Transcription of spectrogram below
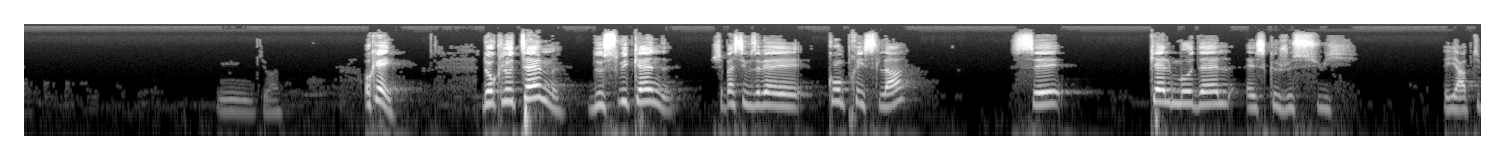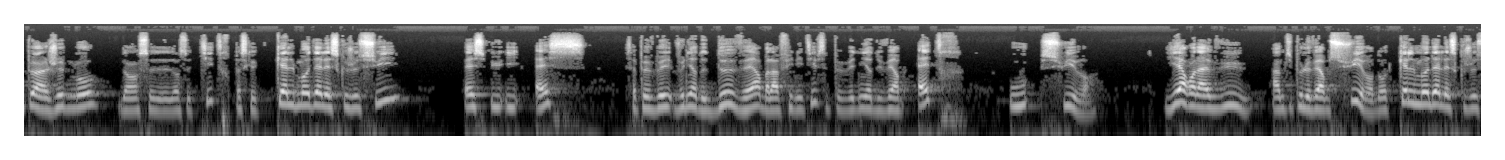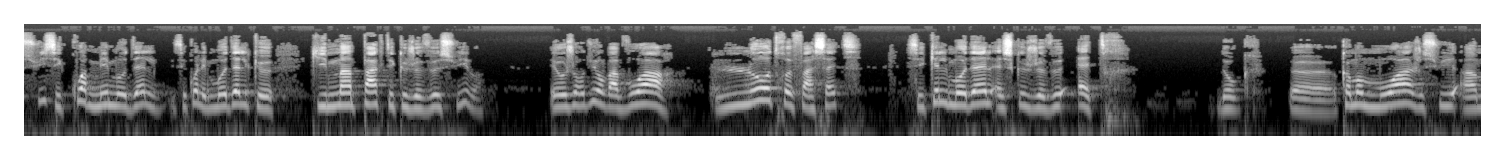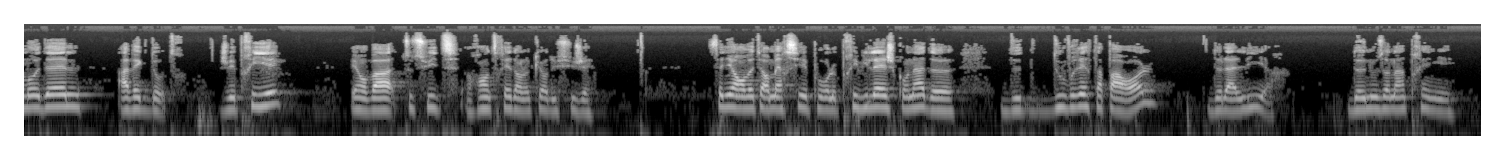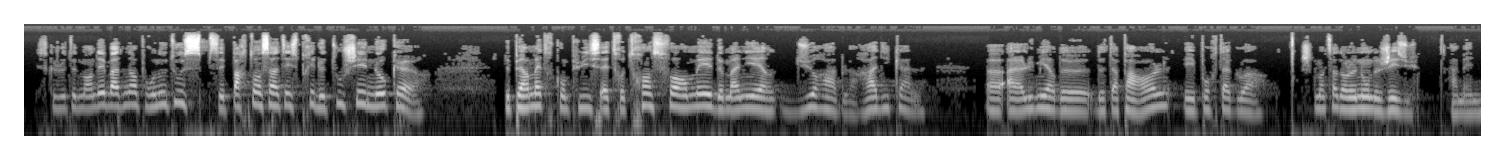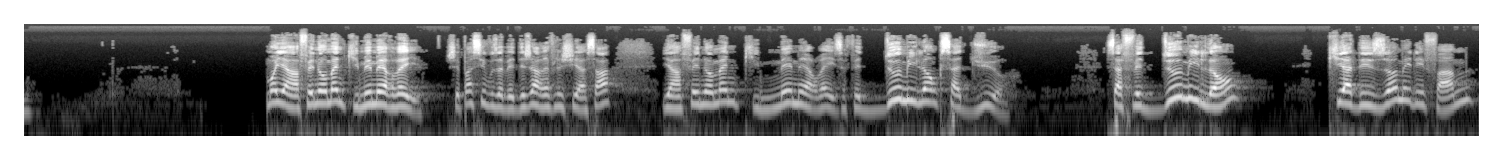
Hmm, ok. Donc, le thème de ce week-end, je ne sais pas si vous avez compris cela, c'est quel modèle est-ce que je suis? Et il y a un petit peu un jeu de mots dans ce, dans ce titre, parce que quel modèle est-ce que je suis? S-U-I-S, ça peut venir de deux verbes à l'infinitif, ça peut venir du verbe être ou suivre. Hier, on a vu un petit peu le verbe suivre. Donc, quel modèle est-ce que je suis? C'est quoi mes modèles? C'est quoi les modèles que, qui m'impactent et que je veux suivre? Et aujourd'hui, on va voir l'autre facette c'est quel modèle est-ce que je veux être? Donc, euh, comment moi je suis un modèle avec d'autres? Je vais prier et on va tout de suite rentrer dans le cœur du sujet. Seigneur, on veut te remercier pour le privilège qu'on a de, d'ouvrir ta parole, de la lire, de nous en imprégner. Ce que je te demandais maintenant pour nous tous, c'est par ton Saint-Esprit de toucher nos cœurs, de permettre qu'on puisse être transformés de manière durable, radicale, euh, à la lumière de, ta parole et pour ta gloire. Je demande ça dans le nom de Jésus. Amen. Moi, il y a un phénomène qui m'émerveille. Je ne sais pas si vous avez déjà réfléchi à ça. Il y a un phénomène qui m'émerveille. Ça fait 2000 ans que ça dure. Ça fait 2000 ans qu'il y a des hommes et des femmes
